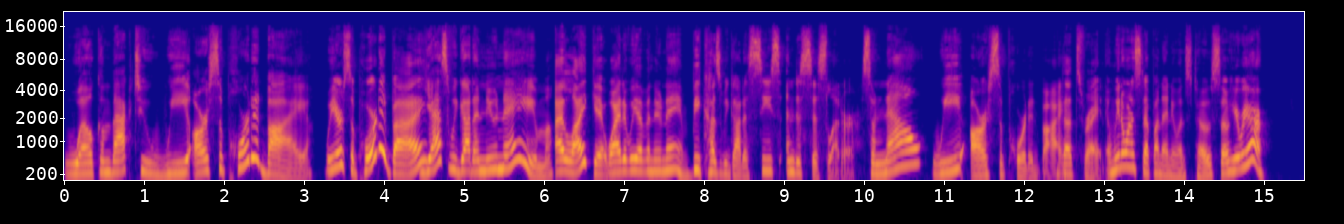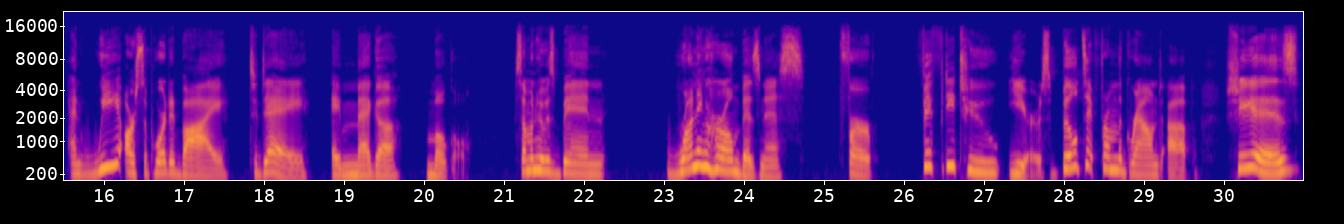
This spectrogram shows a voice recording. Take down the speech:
Welcome back to We Are Supported By. We are supported by. Yes, we got a new name I like it. Why did we have a new name? because we got a cease and desist letter. So now we are supported by. That's right. And we don't want to step on anyone's toes. So here we are. and we are supported by today a mega mogul, someone who has been running her own business for 52 years, built it from the ground up. She is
